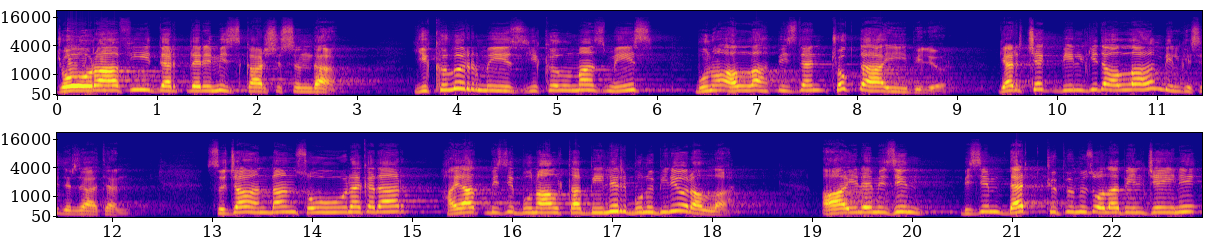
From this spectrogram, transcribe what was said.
coğrafi dertlerimiz karşısında yıkılır mıyız, yıkılmaz mıyız? Bunu Allah bizden çok daha iyi biliyor. Gerçek bilgi de Allah'ın bilgisidir zaten. Sıcağından soğuğuna kadar hayat bizi bunaltabilir, bunu biliyor Allah. Ailemizin bizim dert küpümüz olabileceğini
